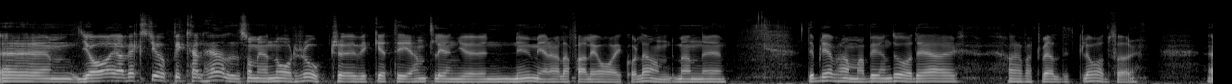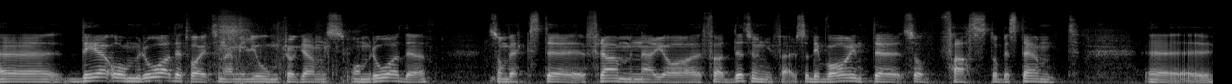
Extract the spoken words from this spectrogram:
Ehm, ja, jag växte ju upp i Kallhäll som är en norrort, eh, vilket egentligen ju numera i alla fall är AIK-land. Men eh, det blev Hammarby ändå. Det har jag varit väldigt glad för. Eh, det området var ett sånt här miljonprogramsområde som växte fram när jag föddes ungefär. Så det var inte så fast och bestämt. Eh,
